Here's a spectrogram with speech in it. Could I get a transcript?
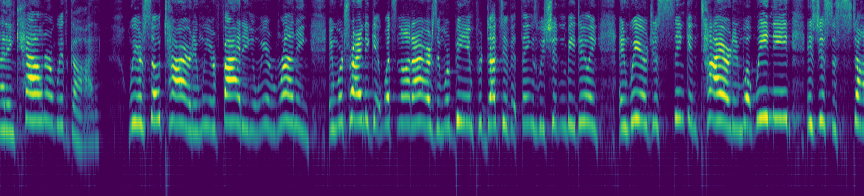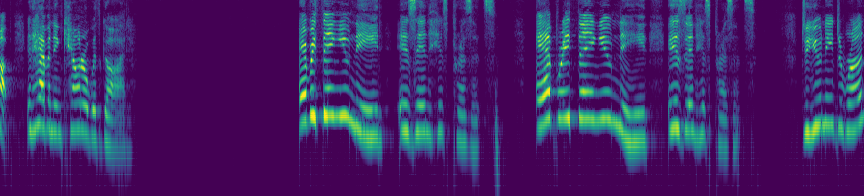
an encounter with God. We are so tired and we are fighting and we are running and we're trying to get what's not ours and we're being productive at things we shouldn't be doing and we are just sinking tired. And what we need is just to stop and have an encounter with God. Everything you need is in His presence. Everything you need is in His presence. Do you need to run?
